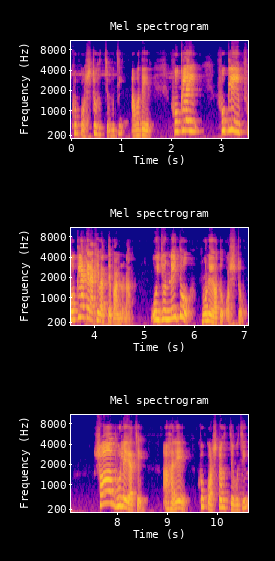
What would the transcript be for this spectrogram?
খুব কষ্ট হচ্ছে বুঝি। আমাদের ফোকলাই, ফুকলি, ফোকলাকে রাখি বাঁধতে পারল না। ওই জন্যেই তো মনে অত কষ্ট। সব ভুলে গেছে। আহারে, খুব কষ্ট হচ্ছে বুঝি।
